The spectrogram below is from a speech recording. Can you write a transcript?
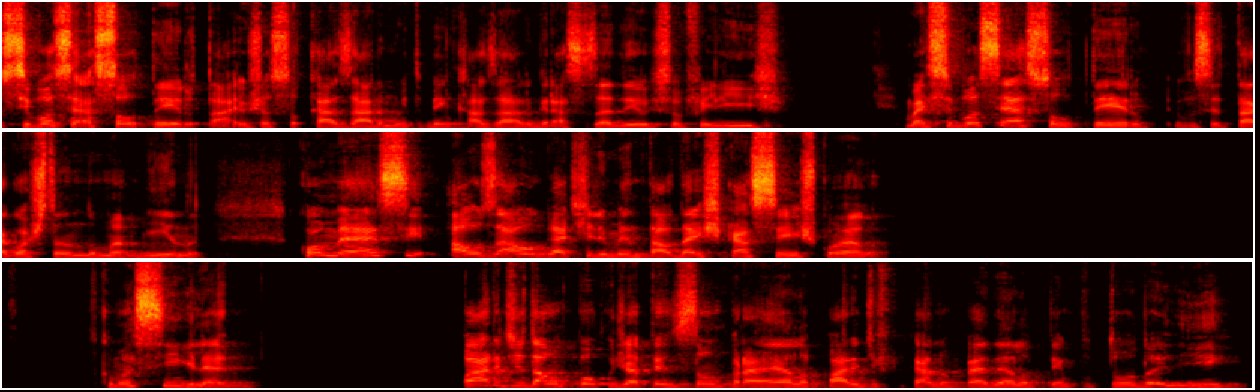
Se você é solteiro, tá? Eu já sou casado, muito bem casado, graças a Deus, sou feliz. Mas se você é solteiro você tá gostando de uma mina, comece a usar o gatilho mental da escassez com ela. Como assim, Guilherme? Pare de dar um pouco de atenção para ela, pare de ficar no pé dela o tempo todo ali.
